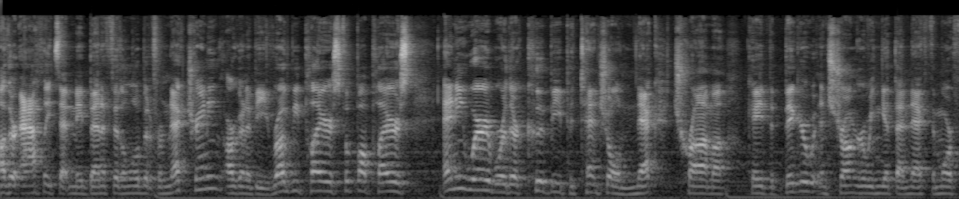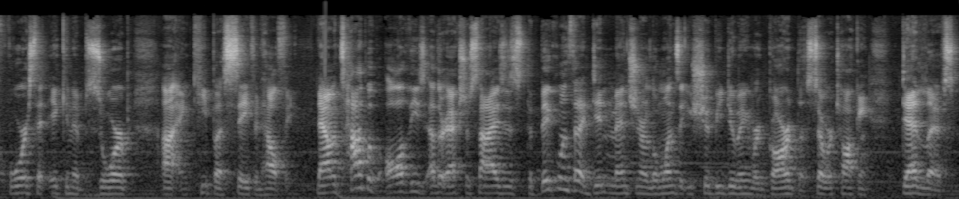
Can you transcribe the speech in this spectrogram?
Other athletes that may benefit a little bit from neck training are gonna be rugby players, football players, anywhere where there could be potential neck trauma. Okay, the bigger and stronger we can get that neck, the more force that it can absorb uh, and keep us safe and healthy. Now, on top of all these other exercises, the big ones that I didn't mention are the ones that you should be doing regardless. So we're talking deadlifts,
